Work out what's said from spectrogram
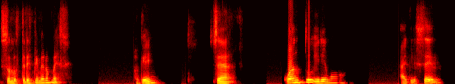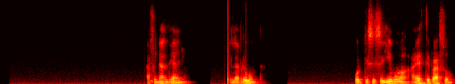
Son los tres primeros meses. ¿Ok? O sea, ¿cuánto iremos a crecer a final de año? Es la pregunta. Porque si seguimos a este paso,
